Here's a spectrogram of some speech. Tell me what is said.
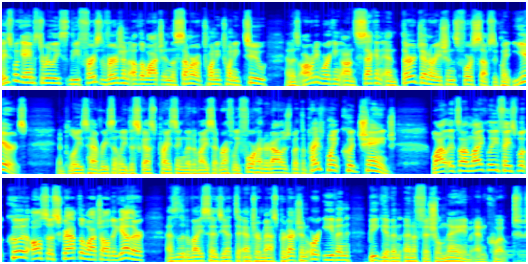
Facebook aims to release the first version of the watch in the summer of 2022 and is already working on second and third generations for subsequent years. Employees have recently discussed pricing the device at roughly $400, but the price point could change. While it's unlikely, Facebook could also scrap the watch altogether, as the device has yet to enter mass production or even be given an official name. End quote.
